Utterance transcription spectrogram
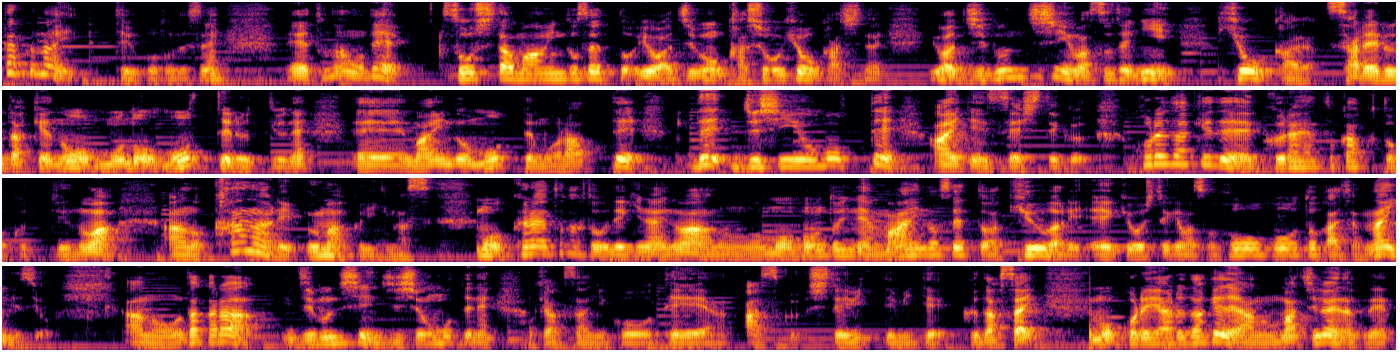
全くないっていうことですね。えっ、ー、と、なので、そうしたマインドセット、要は自分を過小評価しない、要は自分自身はすでに評価されるだけのものを持ってるっていうね、えー、マインドを持ってもらって、で、自信を持って相手に接していく。これだけでクライアント獲得っていうのは、あの、かなりうまくいきます。もうクライアント獲得できないのは、あの、もう本当にね、マインドセットが9割影響してきます。方法とかじゃないんですよ。あの、だから、自分自身自信を持ってね、お客さんにこう、提案、アスクしてみてみてください。もうこれやるだけで、あの、間違いなくね、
